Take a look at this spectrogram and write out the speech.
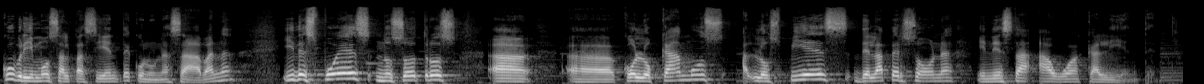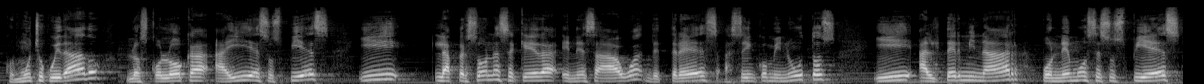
cubrimos al paciente con una sábana y después nosotros ah, ah, colocamos los pies de la persona en esta agua caliente. Con mucho cuidado los coloca ahí esos pies y la persona se queda en esa agua de 3 a 5 minutos y al terminar ponemos esos pies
